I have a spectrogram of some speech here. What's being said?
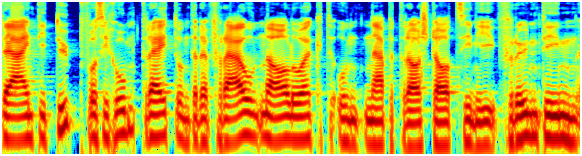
der eine Typ, der sich umdreht und eine Frau anschaut und nebendran steht seine Freundin,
